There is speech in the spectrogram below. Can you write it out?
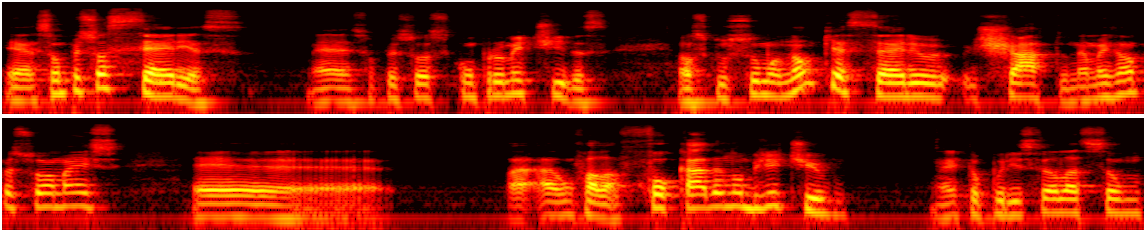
É, são pessoas sérias, né? são pessoas comprometidas. Elas costumam, não que é sério chato, né? mas é uma pessoa mais, é, vamos falar, focada no objetivo. Né? Então por isso elas são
